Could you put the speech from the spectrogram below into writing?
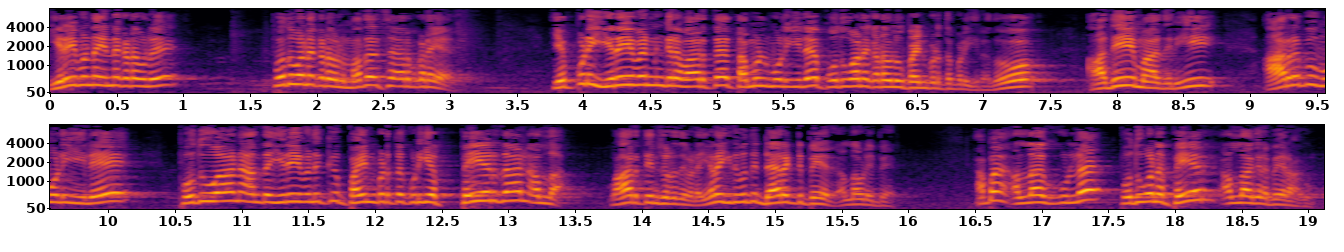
இறைவன் என்ன கடவுள்? பொதுவான கடவுள். மத சாரம் கிடையாது. எப்படி இறைவன்கிற வார்த்தை தமிழ் மொழியில பொதுவான கடவுளுக்கு பயன்படுத்தப்படுகிறதோ அதே மாதிரி அரபு மொழியிலே பொதுவான அந்த இறைவனுக்கு பயன்படுத்தக்கூடிய பெயர் தான் அல்லாஹ். வார்த்தைன்னு சொல்றதை விட. ஏன்னா இது வந்து டைரக்ட் பெயர் அல்லாவுடைய பெயர். அப்ப அல்லாஹுக்குள்ள பொதுவான பெயர் அல்லாஹ்ங்கிற பெயர் ஆகும்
